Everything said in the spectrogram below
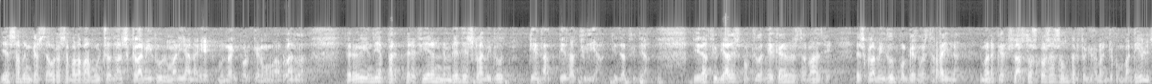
Ya saben que hasta ahora se hablaba mucho de la esclavitud mariana y no hay por qué no hablarla. Pero hoy en día pre- prefieren en vez de esclavitud piedad, piedad filial, piedad filial. Piedad filial es porque la Virgen es nuestra madre, esclavitud porque es nuestra reina. De manera que las dos cosas son perfectamente compatibles.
